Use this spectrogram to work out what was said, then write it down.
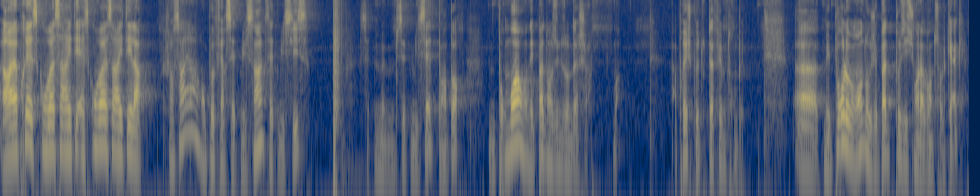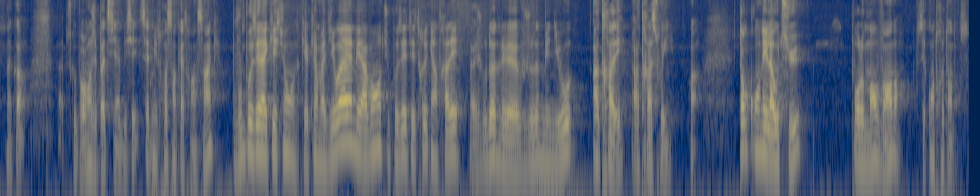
Alors après, est-ce qu'on va s'arrêter Est-ce qu'on va s'arrêter là? J'en sais rien. On peut faire 7005, 7006, 7007, peu importe. Pour moi, on n'est pas dans une zone d'achat. Après, je peux tout à fait me tromper. Euh, mais pour le moment, donc j'ai pas de position à la vente sur le CAC, d'accord? Parce que pour le moment, j'ai pas de signal baissier. 7385. Vous me posez la question, quelqu'un m'a dit ouais, mais avant tu posais tes trucs intraday. Bah, je vous donne, mes niveaux intraday, intra-swing. Voilà. Tant qu'on est là au-dessus, pour le moment, vendre, c'est contre-tendance.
